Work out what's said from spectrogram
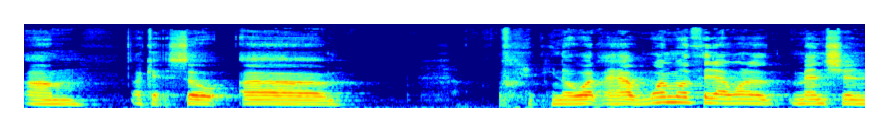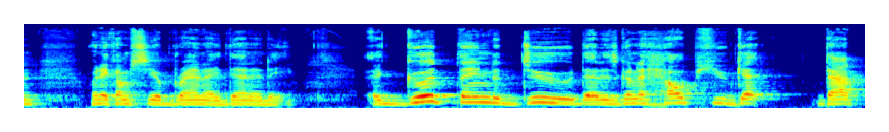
Um, okay, so uh, you know what? I have one more thing I want to mention when it comes to your brand identity. A good thing to do that is going to help you get that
